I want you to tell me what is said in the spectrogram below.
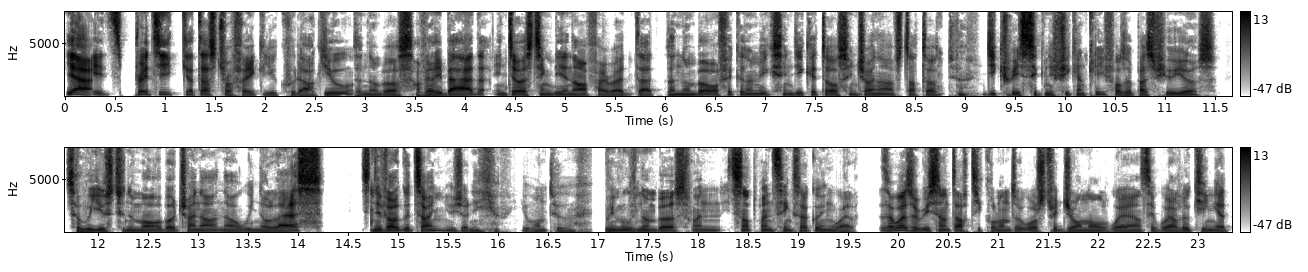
Yeah, it's pretty catastrophic, you could argue. The numbers are very bad. Interestingly enough, I read that the number of economics indicators in China have started to decrease significantly for the past few years. So we used to know more about China, now we know less. It's never a good sign. Usually you, you want to remove numbers when it's not when things are going well. There was a recent article on the Wall Street Journal where they were looking at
